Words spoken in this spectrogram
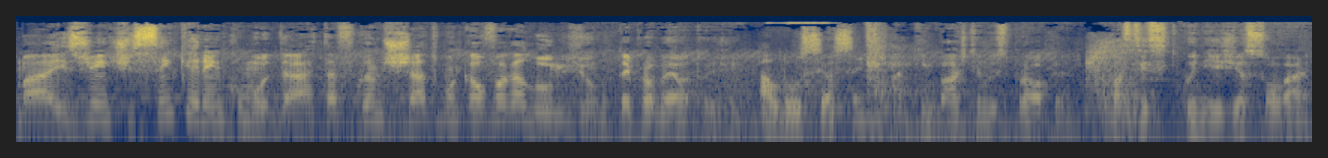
Mas, gente, sem querer incomodar, tá ficando chato bancar o vagalume, viu? Não tem problema, Torijin. A luz se acende. Aqui embaixo tem luz própria, abastecido com energia solar.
